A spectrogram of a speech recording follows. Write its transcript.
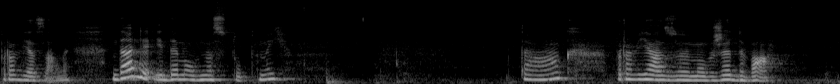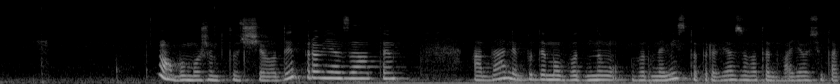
пров'язали. Далі йдемо в наступний. Так, Пров'язуємо вже два. Ну, або можемо тут ще один пров'язати. А далі будемо в, одну, в одне місто пров'язувати два. Я ось отак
